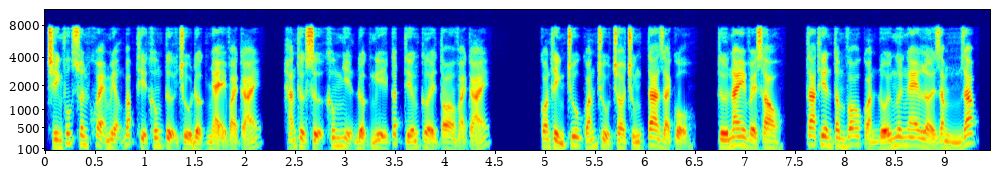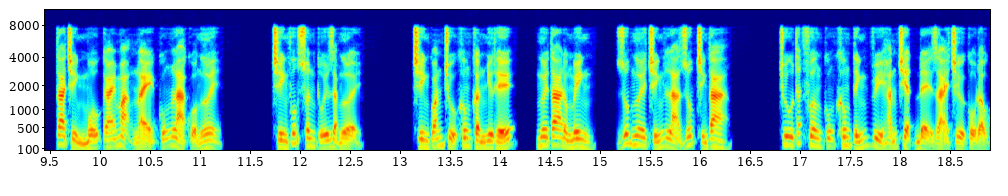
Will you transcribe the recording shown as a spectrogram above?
Trình phúc xuân khỏe miệng bắp thịt không tự chủ được nhảy vài cái, hắn thực sự không nhịn được nghĩ cất tiếng cười to vài cái. Còn thỉnh chu quán chủ cho chúng ta giải cổ, từ nay về sau, ta thiên tâm võ quán đối ngươi nghe lời răm giáp ta chỉnh mỗ cái mạng này cũng là của ngươi. Trình phúc xuân túi giặc người. Trình quán chủ không cần như thế người ta đồng minh, giúp ngươi chính là giúp chính ta. Chu thất phương cũng không tính vì hắn triệt để giải trừ cổ độc,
